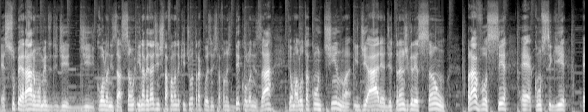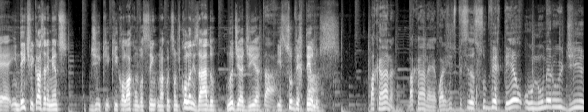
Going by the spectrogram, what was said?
é, superar o momento de, de, de, colonização. E na verdade a gente está falando aqui de outra coisa, a gente está falando de decolonizar, que é uma luta contínua e diária de transgressão para você é, conseguir é, identificar os elementos de, que, que, colocam você numa condição de colonizado no dia a dia tá. e subvertê-los. Tá. Bacana, bacana. E agora a gente precisa subverter o número de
